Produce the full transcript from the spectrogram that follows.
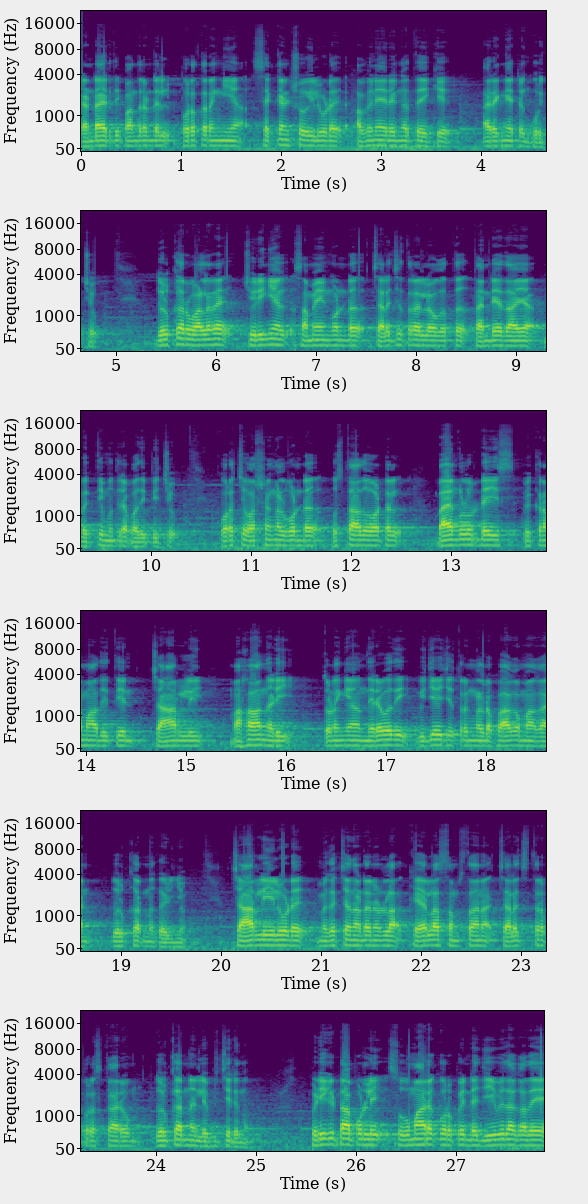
രണ്ടായിരത്തി പന്ത്രണ്ടിൽ പുറത്തിറങ്ങിയ സെക്കൻഡ് ഷോയിലൂടെ അഭിനയ രംഗത്തേക്ക് അരങ്ങേറ്റം കുറിച്ചു. ദുൽഖർ വളരെ ചുരുങ്ങിയ സമയം കൊണ്ട് ചലച്ചിത്ര ലോകത്ത് തന്റേതായ വ്യക്തിമുദ്ര പതിപ്പിച്ചു. കുറച്ച് വർഷങ്ങൾ കൊണ്ട് Ustad hotel Bangalore days Vikramadithyan Charlie Mahanati തുടങ്ങിയ നിരവധി വിജയ ചിത്രങ്ങളുടെ ഭാഗമാകാൻ ദുൽഖറിന് കഴിഞ്ഞു. ചാർലിയിലൂടെ മികച്ച നടനുള്ള കേരള സംസ്ഥാന ചലച്ചിത്ര പുരസ്കാരവും ദുൽഖറിന് ലഭിച്ചിരുന്നു. പിടികിട്ടാപ്പുള്ളി സുകുമാരക്കുറുപ്പിന്റെ ജീവിതകഥയെ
